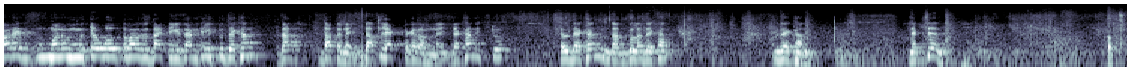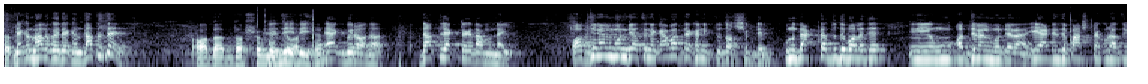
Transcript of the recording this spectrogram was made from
আর মানে কেউ বলতে পারে যে দাঁত গেছে আঙ্কেল একটু দেখান। দাঁত দাঁতে নাই। দাঁতলে এক টাকা দাম নাই। দেখান একটু। তাহলে দেখান দাঁতগুলো দেখান। দেখান। দেখছেন? আচ্ছা। দেখেন ভালো করে দেখেন। দাঁত আছে? দর্শক দেখতে জি জি। পাচ্ছেন। একবার অদাঁত। দাঁতলে এক টাকা দাম নাই। অরিজিনাল মন্ডি আছে নাকি? আবার দেখেন একটু দর্শকদের। কোনো ডাক্তার যদি বলে যে অরিজিনাল মন্ডি না এই আটে যে পাঁচটা করে আছে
